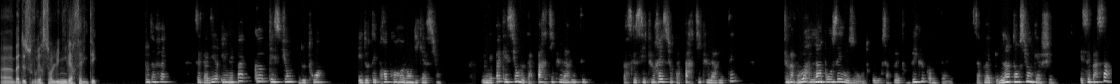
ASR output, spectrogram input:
bah, de s'ouvrir sur l'universalité? Tout à fait. C'est-à-dire, il n'est pas que question de toi et de tes propres revendications. Il n'est pas question de ta particularité. Parce que si tu restes sur ta particularité, tu vas vouloir l'imposer aux autres, ou ça peut être vécu comme tel. Ça peut être l'intention cachée. Et c'est pas ça.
